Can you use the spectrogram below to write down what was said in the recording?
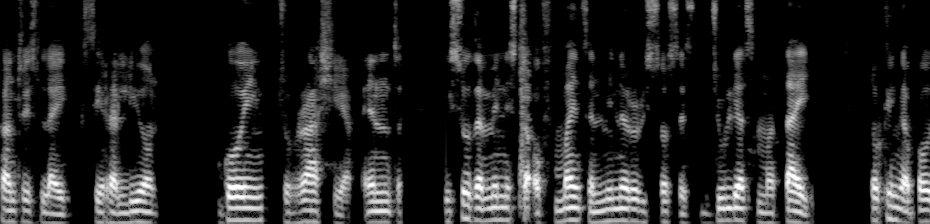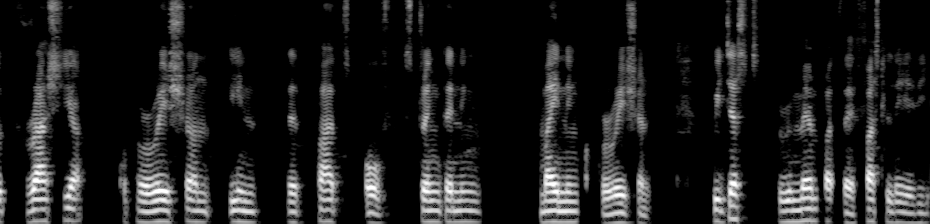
countries like Sierra Leone going to Russia, and we saw the Minister of Mines and Mineral Resources, Julius Mattai, talking about Russia cooperation in the part of strengthening mining cooperation. We just remember the First Lady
